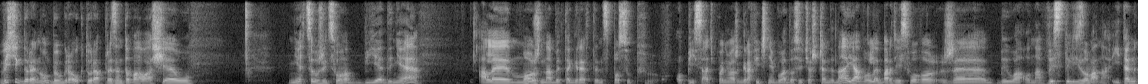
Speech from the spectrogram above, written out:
Wyścig do Renu był grą, która prezentowała się, nie chcę użyć słowa biednie, ale można by tę grę w ten sposób opisać, ponieważ graficznie była dosyć oszczędna. Ja wolę bardziej słowo, że była ona wystylizowana. I ten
